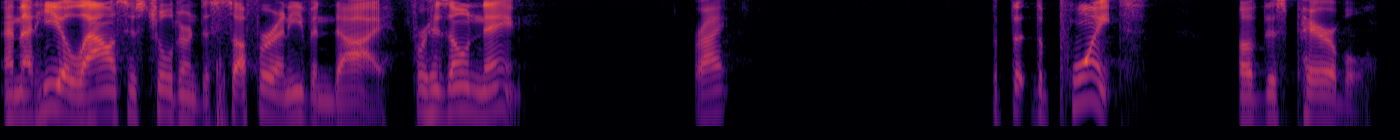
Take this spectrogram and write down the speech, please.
And that he allows his children to suffer and even die for his own name. Right? But the, the point of this parable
